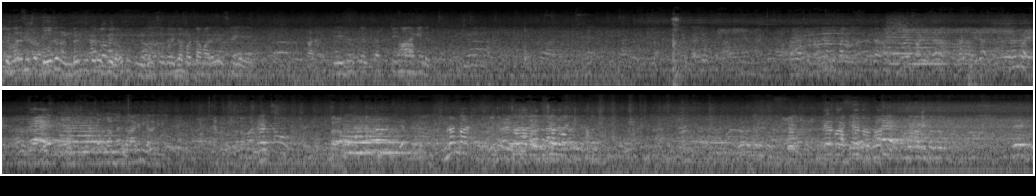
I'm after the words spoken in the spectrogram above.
तुम्हारे में से दो जन अंदर की तरफ़ भी रहो से कोई झपट्टा मारेगा इसके लिए इमरान भाई पीछे हो जाओ पीछे हो जाओ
